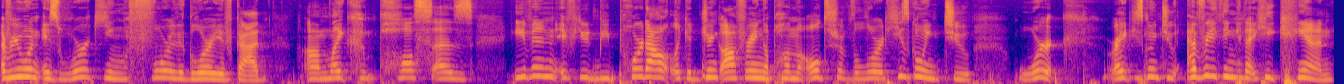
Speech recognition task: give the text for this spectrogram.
Everyone is working for the glory of God. Um, like Paul says, even if you'd be poured out like a drink offering upon the altar of the Lord, he's going to work, right? He's going to do everything that he can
